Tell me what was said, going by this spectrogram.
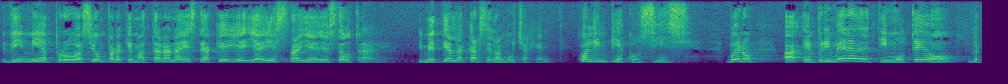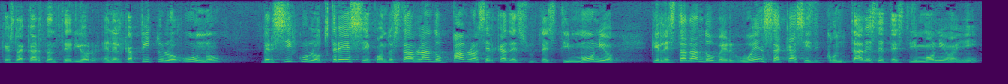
di mi aprobación para que mataran a este, a aquella y a esta y a esta otra. Y metí a la cárcel a mucha gente. ¿Cuál limpia conciencia? Bueno, en primera de Timoteo, que es la carta anterior, en el capítulo 1, versículo 13, cuando está hablando Pablo acerca de su testimonio, que le está dando vergüenza casi contar este testimonio ahí,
